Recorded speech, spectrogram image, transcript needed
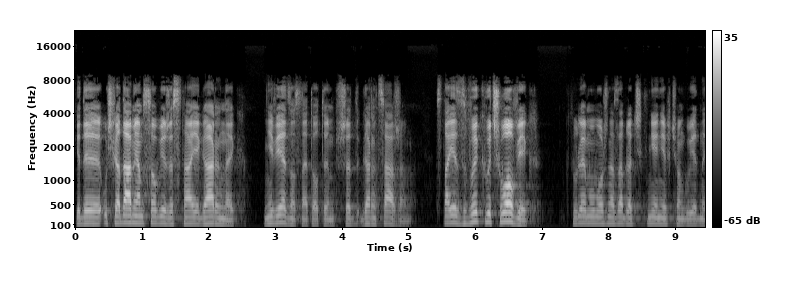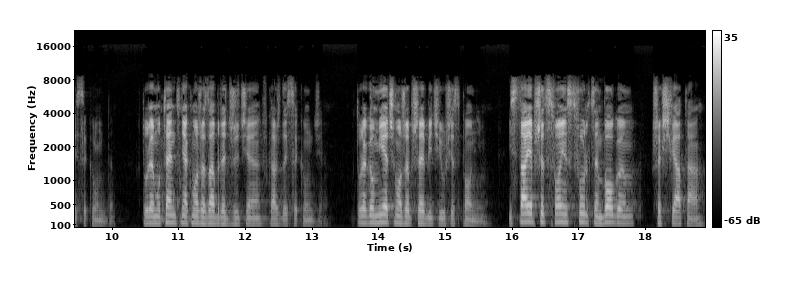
Kiedy uświadamiam sobie, że staje garnek, nie wiedząc nawet o tym przed garncarzem, staje zwykły człowiek, któremu można zabrać tchnienie w ciągu jednej sekundy, któremu tętniak może zabrać życie w każdej sekundzie, którego miecz może przebić i już jest po nim. I staje przed swoim Stwórcem, Bogiem Wszechświata,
